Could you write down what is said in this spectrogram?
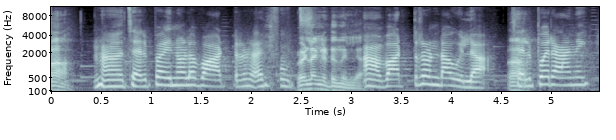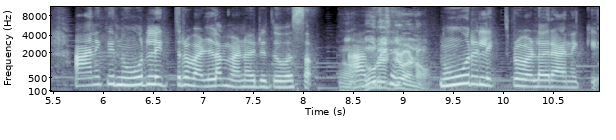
ആ. ആ, ചിലപ്പോ അതിനുള്ള വാട്ടർ ആൻഡ് ഫുഡ് വെള്ളം കിട്ടുന്നില്ല. ആ വാട്ടർ ഉണ്ടാവില്ല ചിലപ്പോ ഒരു ആന ആനക്ക് നൂറ് ലിറ്റർ വെള്ളം വേണം ഒരു ദിവസം. ആ, അത് നൂറ് ലിറ്റർ വേണോ? നൂറ് ലിറ്റർ വെള്ളം ഒരു ആനക്ക്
